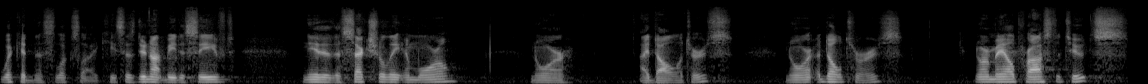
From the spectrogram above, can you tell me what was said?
wickedness looks like. He says, Do not be deceived, neither the sexually immoral, nor idolaters, nor adulterers, nor male prostitutes,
